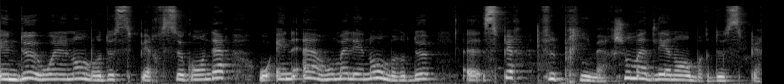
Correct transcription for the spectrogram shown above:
N2 هو les nombres de spires في و N1 هما les nombres de spires في ال primaire شنو هما les nombres de spires؟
